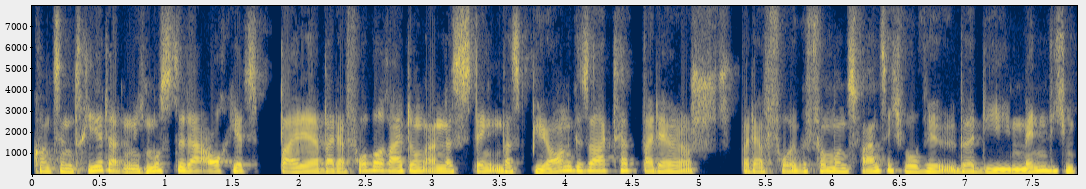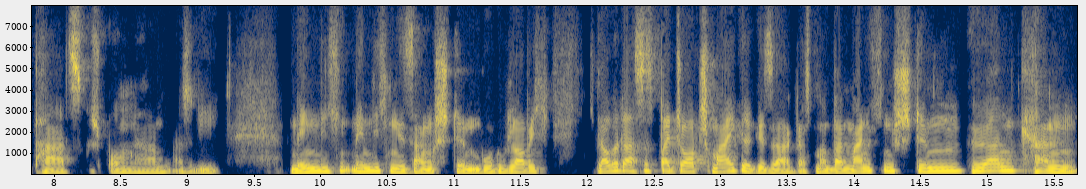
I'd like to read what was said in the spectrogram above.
konzentriert hat. Und ich musste da auch jetzt bei der, bei der Vorbereitung an das denken, was Björn gesagt hat bei der, bei der Folge 25, wo wir über die männlichen Parts gesprochen haben, also die männlichen, männlichen Gesangsstimmen, wo du, glaube ich, ich glaube, da hast es bei George Michael gesagt, dass man bei manchen Stimmen hören kann,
